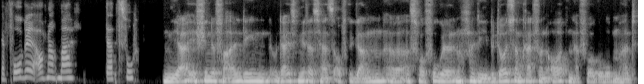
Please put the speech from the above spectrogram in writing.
Herr Vogel auch noch mal dazu. Ja, ich finde vor allen Dingen, und da ist mir das Herz aufgegangen, äh, als Frau Vogel nochmal die Bedeutsamkeit von Orten hervorgehoben hat.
